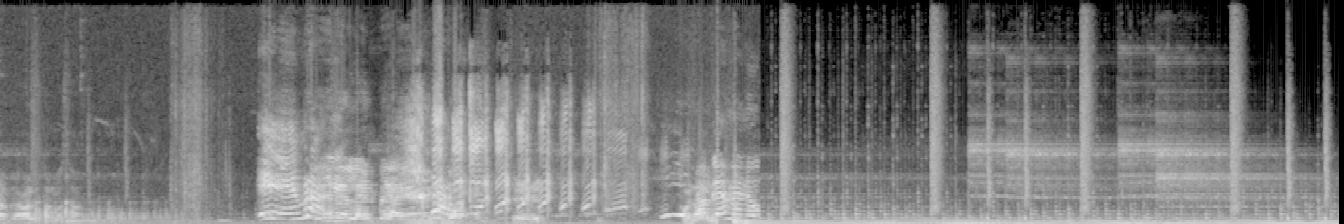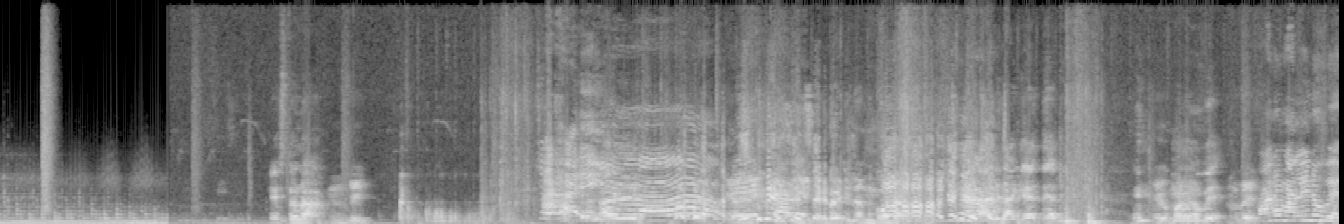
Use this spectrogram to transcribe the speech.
నాకు కావాలి సమోసా. ఏ, రాలే. లైన్ పై. ప్రాబ్లం నేను వేస్తున్నా నువ్వే. మళ్ళీ నువ్వే.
